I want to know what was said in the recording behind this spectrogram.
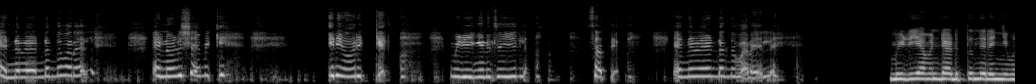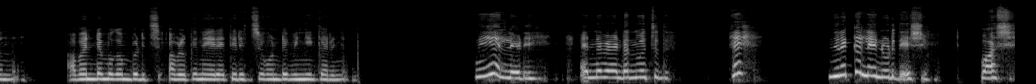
എന്നെ വേണ്ടെന്ന് പറയല്ലേ? എന്നോട് ക്ഷമിക്ക്. ഇനി ഒരിക്കലും മിഴി ഇങ്ങനെ ചെയ്യില്ല. സത്യം. എന്നെ വേണ്ടെന്ന് പറയല്ലേ? മിഴി അവന്റെ അടുത്ത് നിറഞ്ഞു വന്ന് അവന്റെ മുഖം പിടിച്ച് അവൾക്ക് നേരെ തിരിച്ചുകൊണ്ട് വിങ്ങിക്കരഞ്ഞു. നീ അല്ലേടി എന്നെ വേണ്ടെന്ന് വെച്ചത്. ഹേ നിനക്കല്ലേ എന്നോട് ദേഷ്യം? വാശി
